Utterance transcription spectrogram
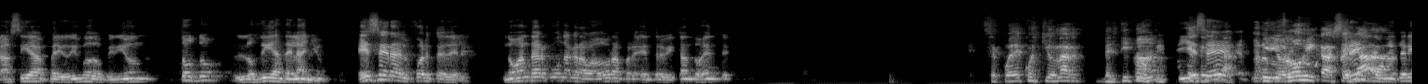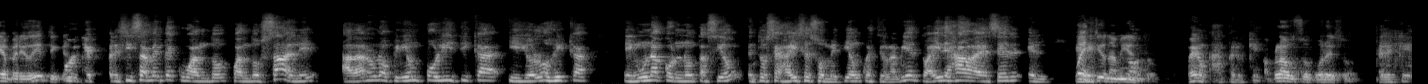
hacía periodismo de opinión todos los días del año ese era el fuerte de él. No andar con una grabadora entrevistando gente. Se puede cuestionar del tipo de ah, y ese ideológica en materia periodística. Porque precisamente cuando, cuando sale a dar una opinión política, ideológica, en una connotación, entonces ahí se sometía a un cuestionamiento, ahí dejaba de ser el... Cuestionamiento. bueno, ah, pero es que... Aplauso por eso. Pero, es que,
